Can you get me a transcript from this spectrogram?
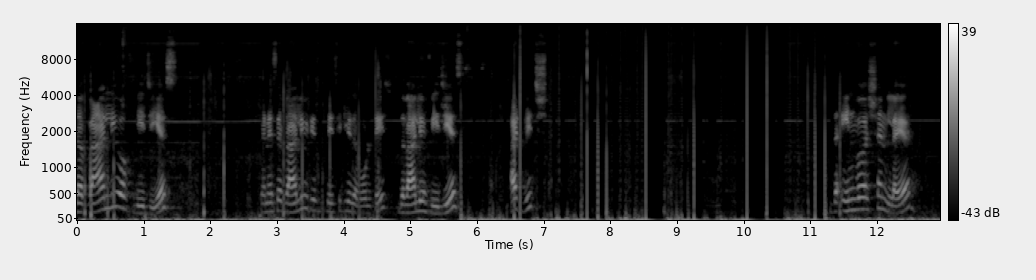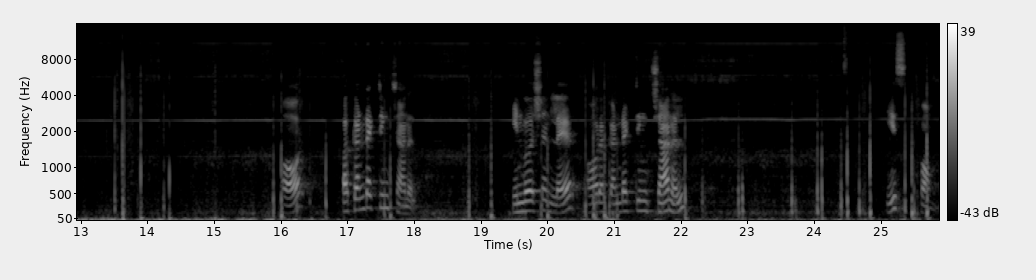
the value of VGS. When I say value, it is basically the voltage, the value of VGS at which the inversion layer or a conducting channel inversion layer or a conducting channel is formed.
